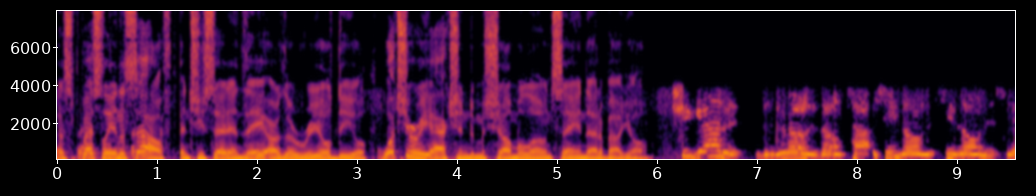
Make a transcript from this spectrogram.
especially in the South. And she said, and they are the real deal. What's your reaction to Michelle Malone saying that about y'all? She got it. The girl is on top. She's on it. She's on it. She,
